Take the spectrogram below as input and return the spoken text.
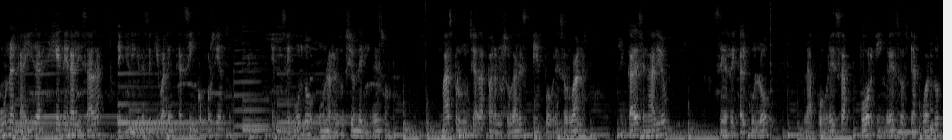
una caída generalizada en el ingreso equivalente a 5%. El segundo, una reducción del ingreso más pronunciada para los hogares en pobreza urbana. En cada escenario se recalculó la pobreza por ingresos de acuerdo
